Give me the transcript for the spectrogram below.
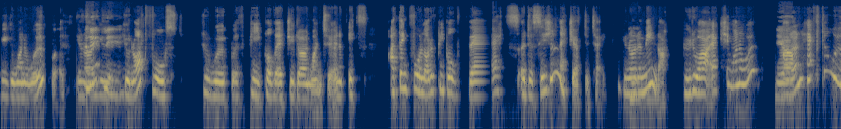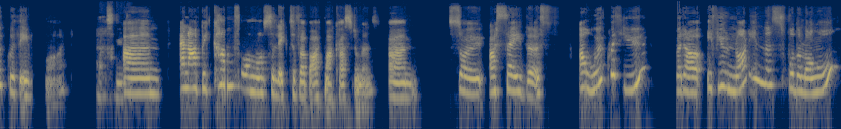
who you want to work with. You know, you, you're not forced to work with people that you don't want to. And it's, I think for a lot of people, that's a decision that you have to take. You know mm. what I mean? Like, who do I actually want to work? Yeah. I don't have to work with everyone. Absolutely. Um, and I've become far more selective about my customers. Um, so I say this: I'll work with you, but I'll, if you're not in this for the long haul,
